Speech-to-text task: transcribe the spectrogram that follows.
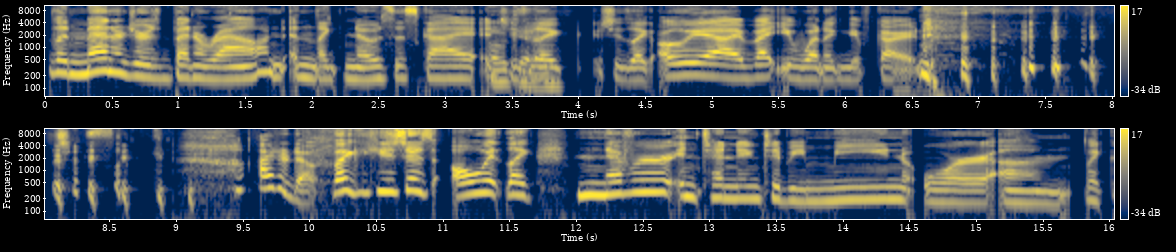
the manager's been around and like knows this guy and she's like she's like oh yeah i bet you won a gift card just like I don't know. Like he's just always like never intending to be mean or um like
